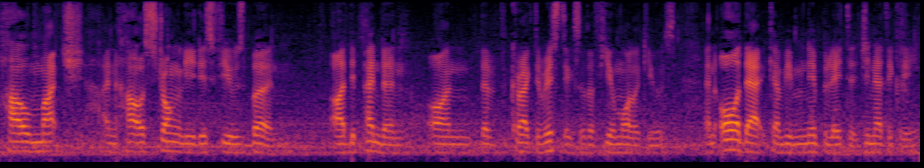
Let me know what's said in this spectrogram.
how much and how strongly these fuels burn are dependent on the characteristics of the fuel molecules, and all that can be manipulated genetically.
